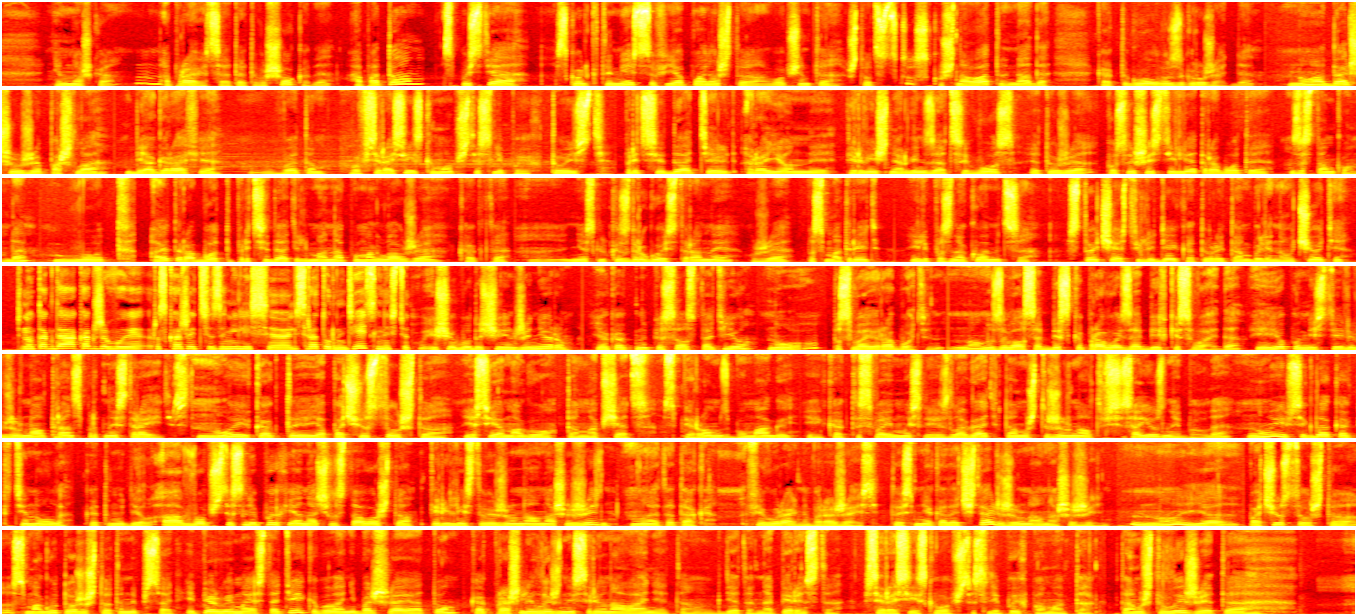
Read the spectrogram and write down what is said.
немножко оправиться от этого шока, да. А потом, спустя сколько-то месяцев, я понял, что, в общем-то, что-то скучновато, надо как-то голову загружать, да. Ну, а дальше уже пошла биография в этом, во Всероссийском обществе слепых. То есть председатель районной первичной организации ВОЗ, это уже после шести лет работы за станком, да? Вот. А эта работа председателем, она помогла уже как-то э, несколько с другой стороны уже посмотреть или познакомиться с той частью людей, которые там были на учете, но тогда как же вы, расскажите, занялись э, литературной деятельностью? Еще будучи инженером, я как написал статью, ну, по своей работе, ну, назывался «Бескопровой забивки свай», да, и ее поместили в журнал «Транспортное строительство». Ну, и как-то я почувствовал, что если я могу там общаться с пером, с бумагой и как-то свои мысли излагать, потому что журнал-то всесоюзный был, да, ну, и всегда как-то тянуло к этому делу. А в обществе слепых я начал с того, что перелистывая журнал «Наша жизнь», ну, это так, фигурально выражаясь. То есть мне, когда читали журнал «Наша жизнь», ну, я почувствовал, что смогу тоже что-то написать. И первая моя статейка была небольшая о том, как прошли лыжные соревнования, там, где-то на первенство Всероссийского общества слепых, по-моему, так. Потому что лыжи – это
